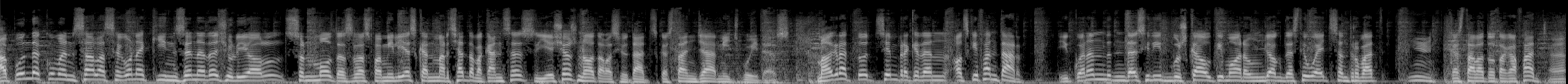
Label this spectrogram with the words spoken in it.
A punt de començar la segona quinzena de juliol, són moltes les famílies que han marxat de vacances i això es nota a les ciutats, que estan ja mig buides. Malgrat tot, sempre queden els que fan tard, i quan han decidit buscar a última hora un lloc d'estiueig s'han trobat mm, que estava tot agafat. Ah.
